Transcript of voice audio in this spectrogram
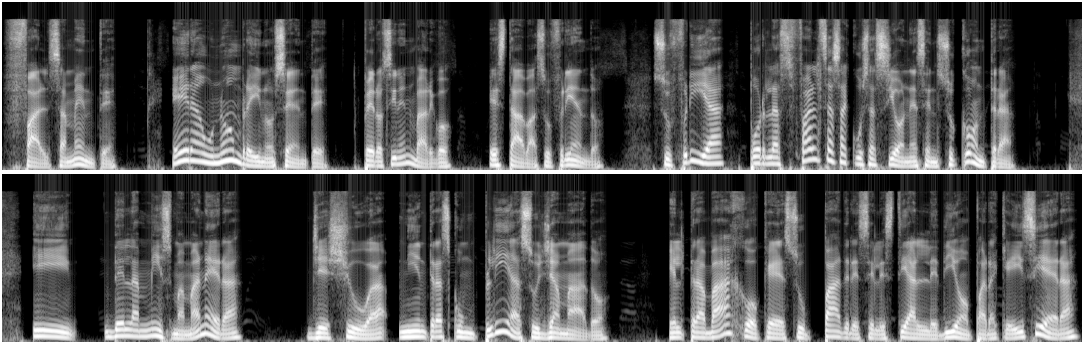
falsamente. Era un hombre inocente, pero sin embargo, estaba sufriendo. Sufría por las falsas acusaciones en su contra. Y, de la misma manera, Yeshua, mientras cumplía su llamado, el trabajo que su Padre Celestial le dio para que hiciera,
